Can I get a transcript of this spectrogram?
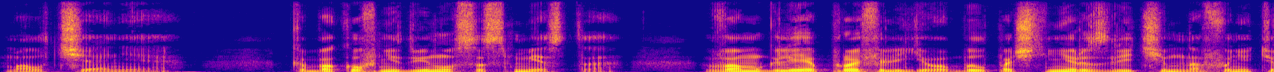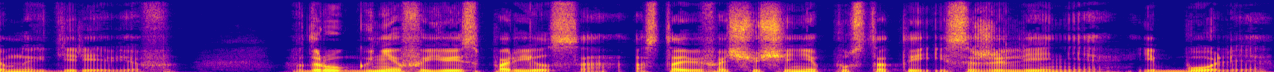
Молчание. Кабаков не двинулся с места. Во мгле профиль его был почти неразличим на фоне темных деревьев. Вдруг гнев ее испарился, оставив ощущение пустоты и сожаления, и боли.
